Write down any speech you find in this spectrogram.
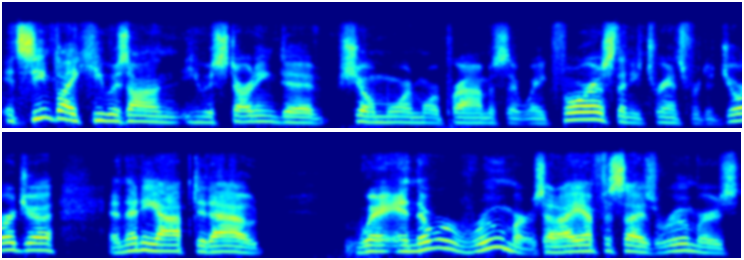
it seemed like he was on. He was starting to show more and more promise at Wake Forest. Then he transferred to Georgia, and then he opted out where and there were rumors, and I emphasize rumors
